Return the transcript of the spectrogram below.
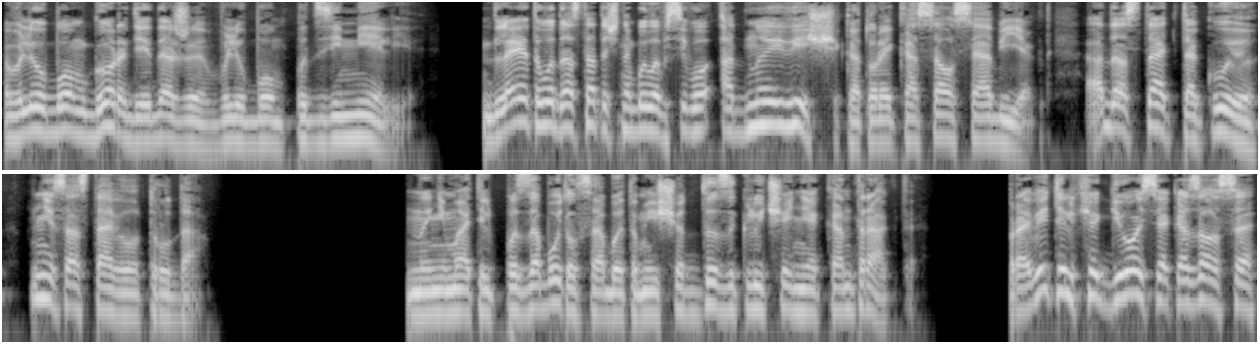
в любом городе и даже в любом подземелье. Для этого достаточно было всего одной вещи, которой касался объект, а достать такую не составило труда. Наниматель позаботился об этом еще до заключения контракта. Правитель Хёгиоси оказался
